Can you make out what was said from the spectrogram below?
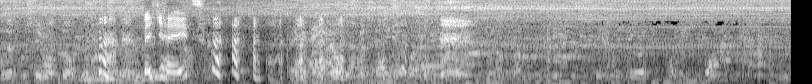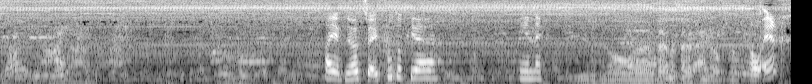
Dus dat is misschien wel top. Dan. Beetje heet. Ik heb geen hulp, dus dat is helemaal Oh, je hebt nu ook twee voet op je, in je nek. Hier is er al uh, bijna 15 jaar op staan. Oh, echt?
